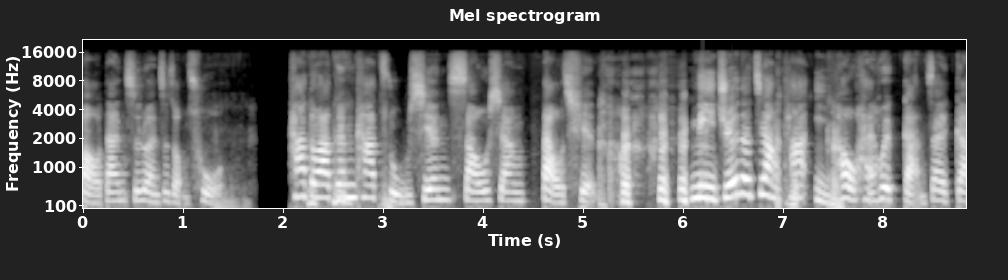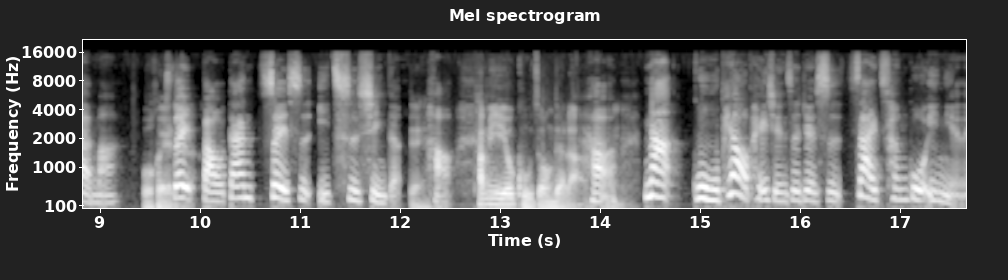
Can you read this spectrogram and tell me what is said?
保单之乱这种错，他都要跟他祖先烧香道歉。你觉得这样他以后还会敢再干吗？不会，所以保单这是一次性的。对，好，他们也有苦衷的啦。好，那股票赔钱这件事，再撑过一年，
